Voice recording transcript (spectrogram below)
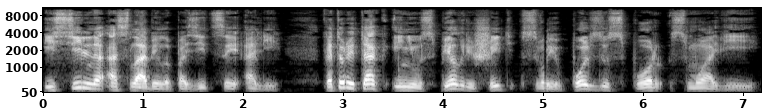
и сильно ослабила позиции Али, который так и не успел решить в свою пользу спор с Муавией.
